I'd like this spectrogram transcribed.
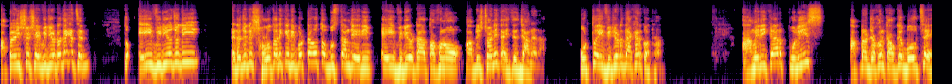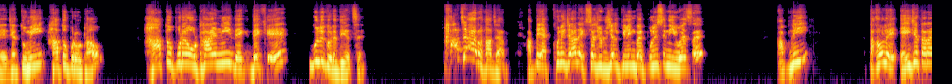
আপনারা নিশ্চয়ই সেই ভিডিওটা দেখেছেন। তো এই ভিডিও যদি, এটা যদি ষোলো তারিখের রিপোর্টটা হতো, বুঝতাম যে এই ভিডিওটা তখনও পাবলিশ হয়নি, তাই সে জানে না। ওর তো এই ভিডিওটা দেখার কথা। আমেরিকার পুলিশ আপনার যখন কাউকে বলছে যে তুমি হাত উপরে উঠাও, হাত উপরে উঠায়নি দেখে গুলি করে দিয়েছে। হাজার হাজার। আপনি এক্ষুনি যান extra judicial killing by police in USA আপনি, তাহলে এই যে তারা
